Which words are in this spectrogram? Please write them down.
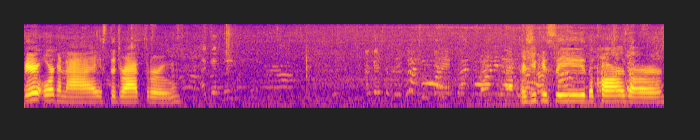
very organized. The drive-through. As you can see, the cars are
